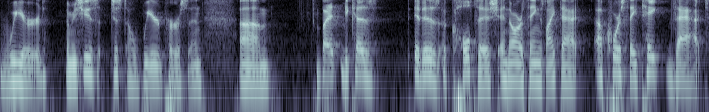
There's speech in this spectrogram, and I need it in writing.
weird. I mean, she's just a weird person. Um, but because it is occultish and there are things like that of course they take that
